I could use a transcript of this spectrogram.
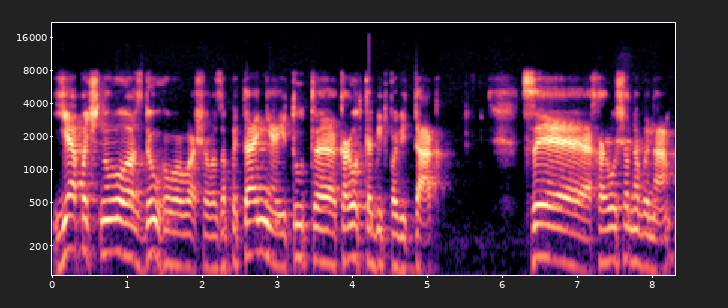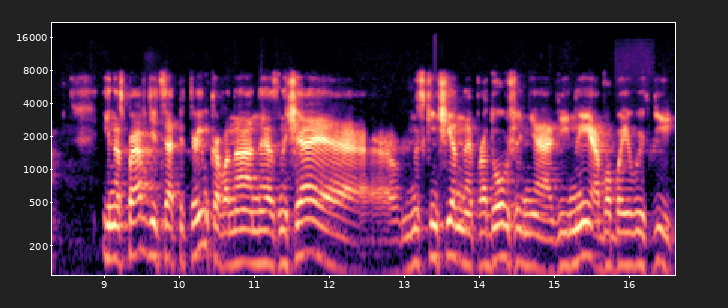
Я почну з другого вашого запитання, і тут е, коротка відповідь так. Це хороша новина. І насправді ця підтримка вона не означає е, нескінченне продовження війни або бойових дій.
